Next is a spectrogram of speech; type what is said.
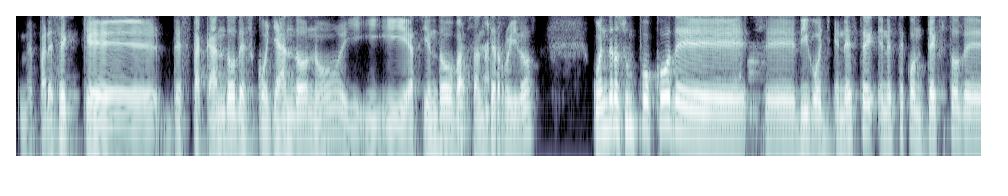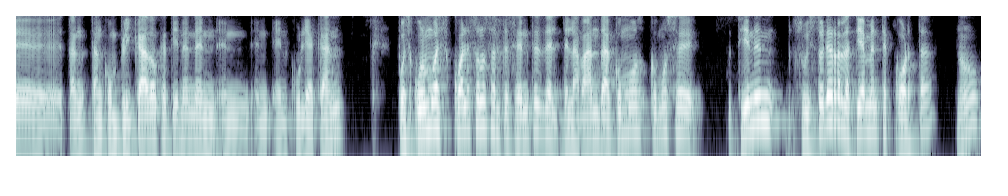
me parece que destacando, descollando, ¿no? Y, y haciendo bastante ruido. Cuéntanos un poco de, digo, en este, en este contexto de, tan, tan complicado que tienen en, en, en, Culiacán, pues ¿cómo es, cuáles son los antecedentes de, de, la banda, cómo, cómo se, tienen su historia relativamente corta, ¿no?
